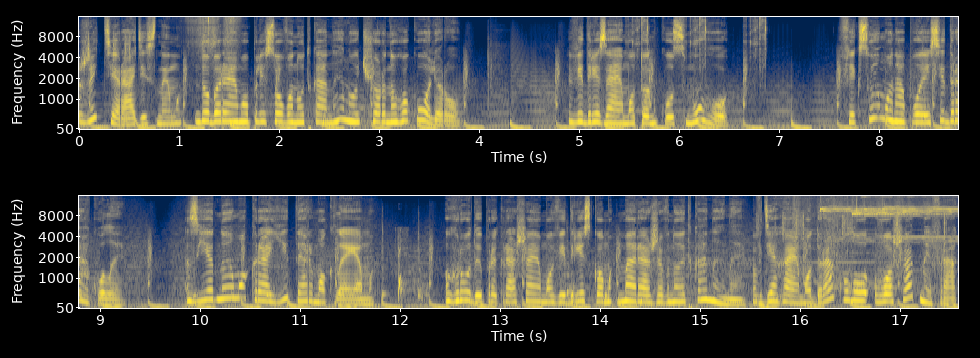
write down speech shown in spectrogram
життєрадісним. Добираємо плісовану тканину чорного кольору. Відрізаємо тонку смугу. Фіксуємо на поясі дракули. З'єднуємо краї термоклеєм. Груди прикрашаємо відрізком мережевної тканини. Вдягаємо дракулу в ошатний фрак.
